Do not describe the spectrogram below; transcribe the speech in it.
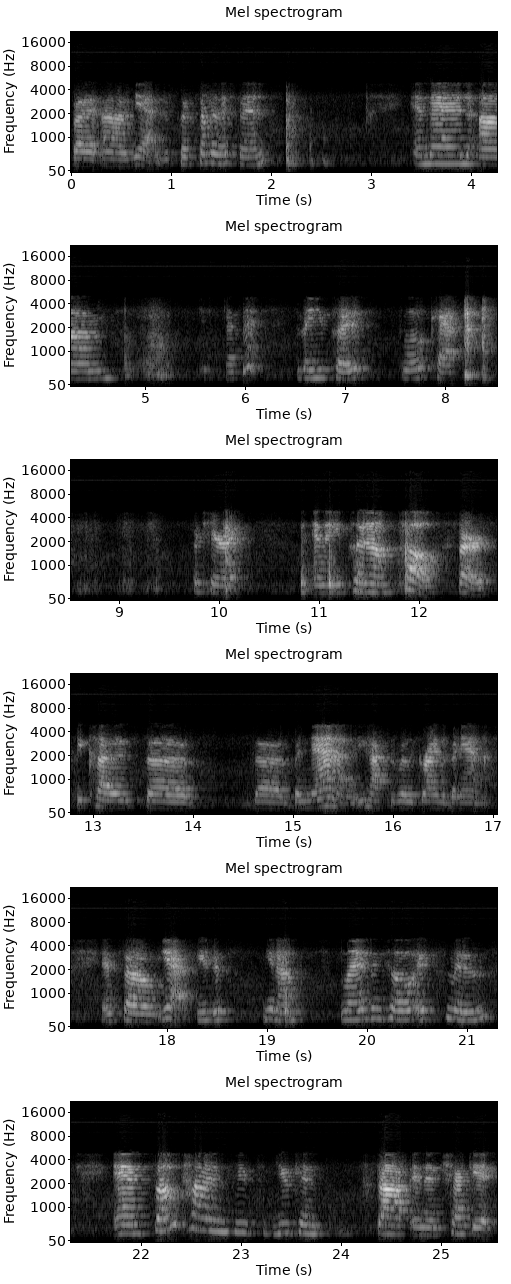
But um, yeah, just put some of this in. And then um, that's it. So then you put it, the little cap, secure it, and then you put it on pulse first because the the banana, you have to really grind the banana. And so, yeah, you just, you know, blend until it's smooth. And sometimes you, you can stop and then check it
